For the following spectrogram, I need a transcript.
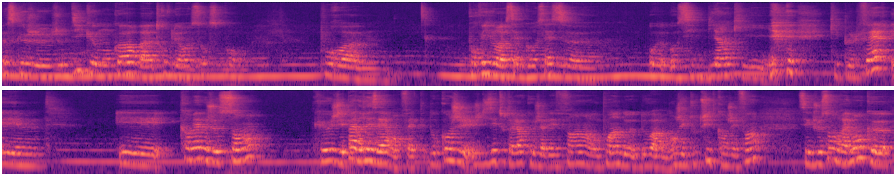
parce que je, je me dis que mon corps bah, trouve les ressources pour, pour, pour vivre cette grossesse aussi bien qu'il peut le faire. Et, et quand même, je sens que j'ai pas de réserve en fait. Donc quand je, disais tout à l'heure que j'avais faim au point de devoir manger tout de suite quand j'ai faim, c'est que je sens vraiment que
